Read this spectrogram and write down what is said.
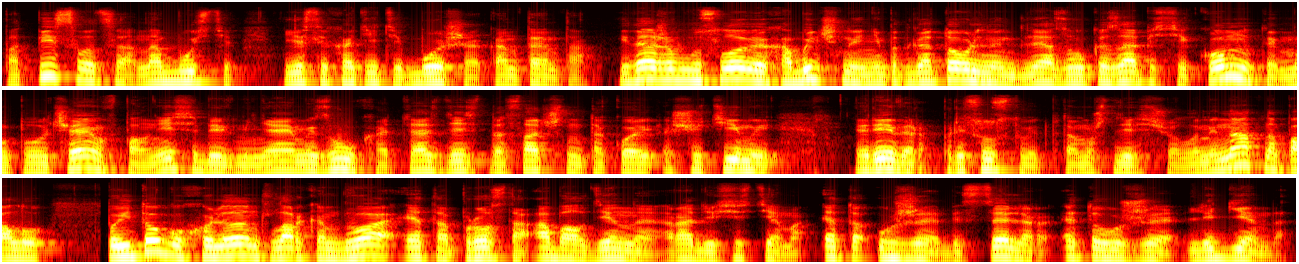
подписываться на Boosty, если хотите больше контента. И даже в условиях обычной, неподготовленной для звукозаписи комнаты мы получаем вполне себе вменяемый звук. Хотя здесь достаточно такой ощутимый ревер присутствует, потому что здесь еще ламинат на полу. По итогу Holyland Lark M2 это просто обалденная радиосистема. Это уже бестселлер, это уже легенда.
